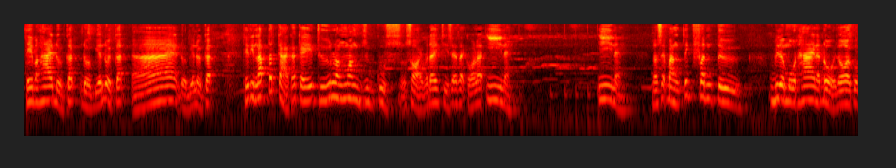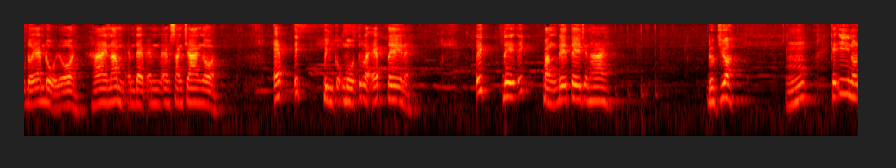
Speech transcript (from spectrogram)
T bằng 2 đổi cận đổi biến đổi cận. Đấy đổi biến đổi cận. Thế thì lắp tất cả các cái thứ loang ngoang củ sỏi vào đây thì sẽ lại có là y này. Y này nó sẽ bằng tích phân từ bây giờ 1 2 là đổi rồi cuộc đời em đổi rồi. 2 năm em đẹp em em sang trang rồi. Fx bình cộng 1 tức là ft này dx bằng dt trên 2 được chưa? Ừ. cái y nó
